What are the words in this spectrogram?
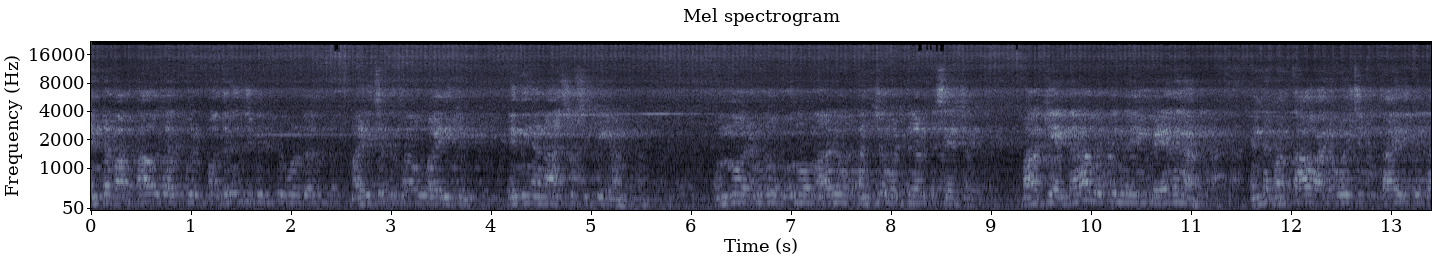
എന്റെ ഭർത്താവ് ചിലപ്പോൾ ഒരു പതിനഞ്ച് മിനിറ്റ് കൊണ്ട് മരിച്ചിട്ടുണ്ടാവുമായിരിക്കും എന്ന് ഞാൻ ആശ്വസിക്കുകയാണ്. ഒന്നോ രണ്ടോ മൂന്നോ നാലോ അഞ്ചോ വെട്ടുകൾക്ക് ശേഷം ബാക്കി എല്ലാ വെട്ടിന്റെയും വേദന എന്റെ ഭർത്താവ് അനുഭവിച്ചിട്ടുണ്ടായിരിക്കില്ല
